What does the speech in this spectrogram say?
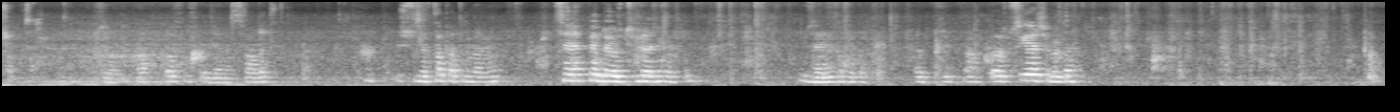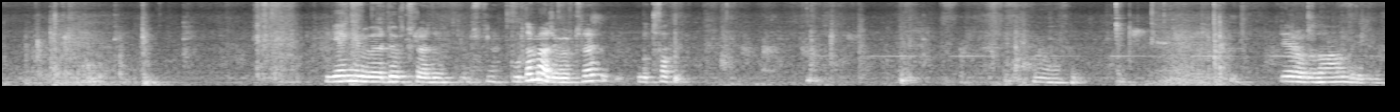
Çok güzel. Güzel. Hafif hafif ellerine sağlık. Üstüne kapatın ben onu. Sen hep ben de örtüleri. Üzerini kapatalım. Örtüsü, ha, örtüsü gerçi burada. Yengemi verdi örtülerden üstüne. Burada mı acaba örtüler? Mutfak. Hmm. Diğer odadan almayayım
